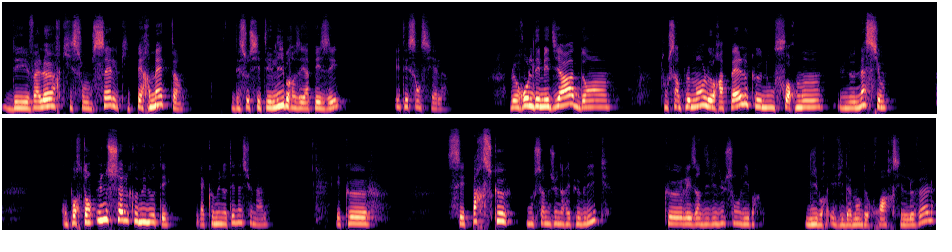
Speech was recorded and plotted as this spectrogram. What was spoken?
des valeurs qui sont celles qui permettent des sociétés libres et apaisées est essentiel. Le rôle des médias dans tout simplement le rappel que nous formons une nation comportant une seule communauté, la communauté nationale, et que c'est parce que nous sommes une république que les individus sont libres libres évidemment de croire s'ils le veulent,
